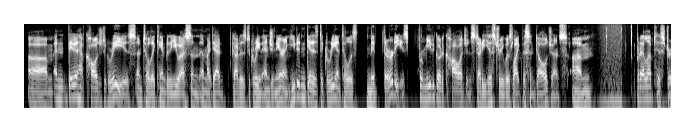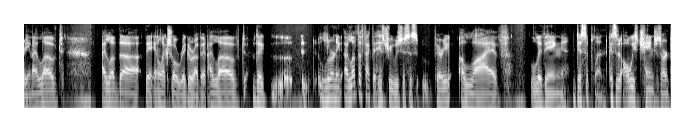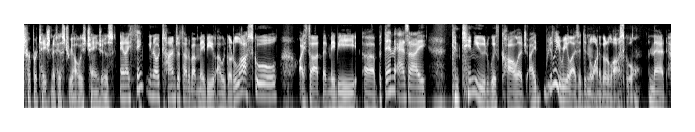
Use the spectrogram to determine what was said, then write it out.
um, and they didn't have college degrees until they came to the U.S. And, and, my dad got his degree in engineering. He didn't get his degree until his mid 30s. For me to go to college and study history was like this indulgence. Um, but I loved history and I loved I loved the the intellectual rigor of it. I loved the learning. I love the fact that history was just this very alive, living discipline because it always changes. Our interpretation of history always changes. And I think you know, at times I thought about maybe I would go to law school. I thought that maybe, uh, but then as I continued with college, I really realized I didn't want to go to law school and that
